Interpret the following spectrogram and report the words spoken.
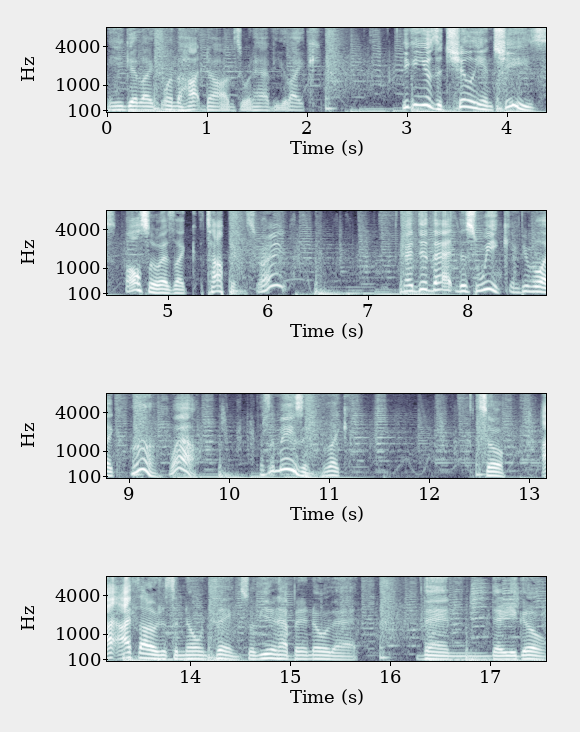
and you get like one of the hot dogs or what have you, like you can use the chili and cheese also as like toppings, right? I did that this week, and people were like, "Huh, wow, that's amazing!" Like, so I, I thought it was just a known thing. So if you didn't happen to know that, then there you go.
